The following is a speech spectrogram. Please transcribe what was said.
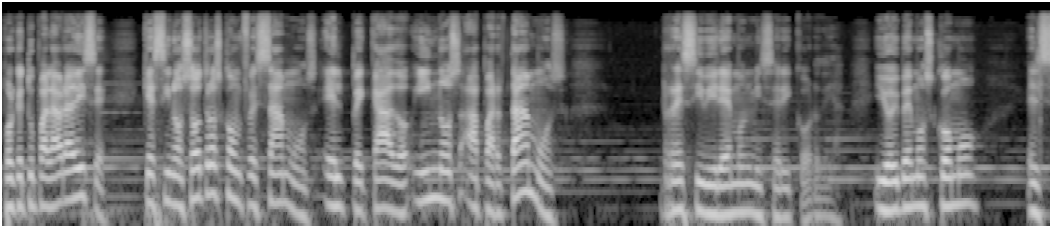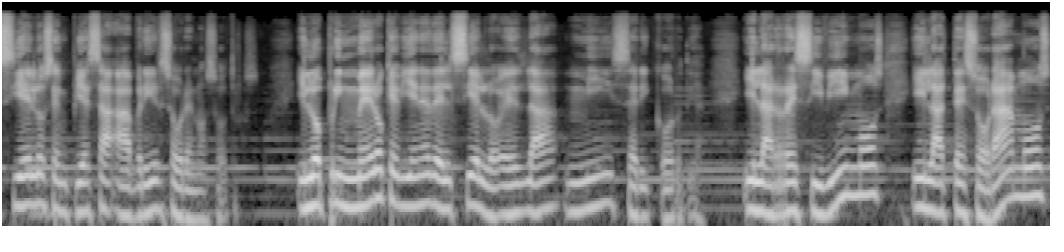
porque tu palabra dice que si nosotros confesamos el pecado y nos apartamos, recibiremos misericordia. Y hoy vemos cómo el cielo se empieza a abrir sobre nosotros. Y lo primero que viene del cielo es la misericordia. Y la recibimos y la atesoramos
